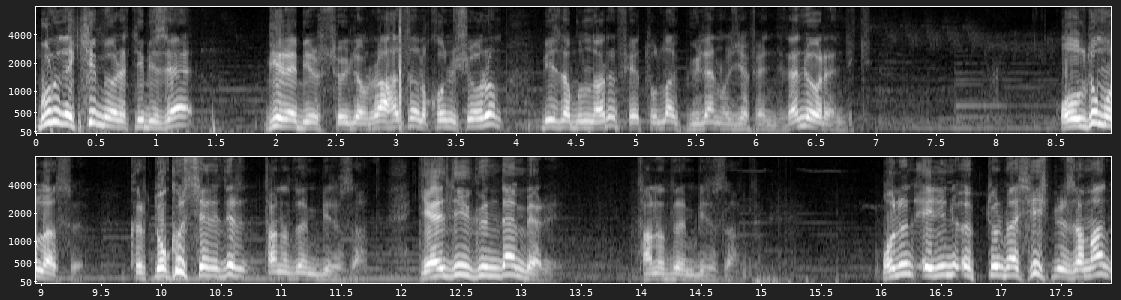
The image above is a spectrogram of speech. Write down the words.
Bunu da kim öğretti bize? Birebir söylüyorum, rahatlıkla konuşuyorum. Biz de bunları Fethullah Gülen Hoca Efendi'den öğrendik. Oldum olası. 49 senedir tanıdığım bir zat. Geldiği günden beri tanıdığım bir zat. Onun elini öptürmez hiçbir zaman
